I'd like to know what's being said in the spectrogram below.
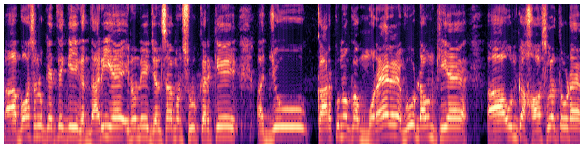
بہت سے لوگ کہتے ہیں کہ یہ غداری ہے۔ انہوں نے جلسہ منسوخ کر کے جو کارکنوں کا مرائل ہے، وہ ڈاؤن کیا ہے۔ ان کا حوصلہ توڑا ہے۔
